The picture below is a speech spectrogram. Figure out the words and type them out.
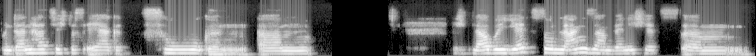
Und dann hat sich das eher gezogen. Ähm, ich glaube, jetzt so langsam, wenn ich jetzt ähm,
